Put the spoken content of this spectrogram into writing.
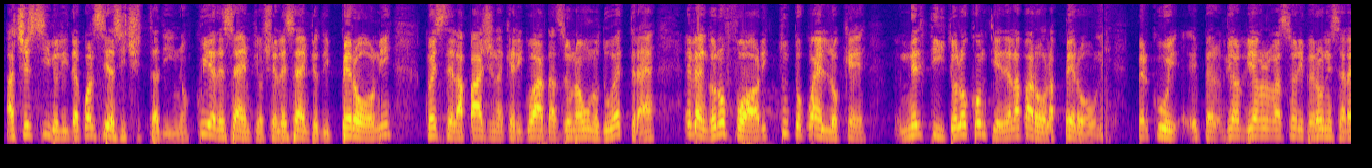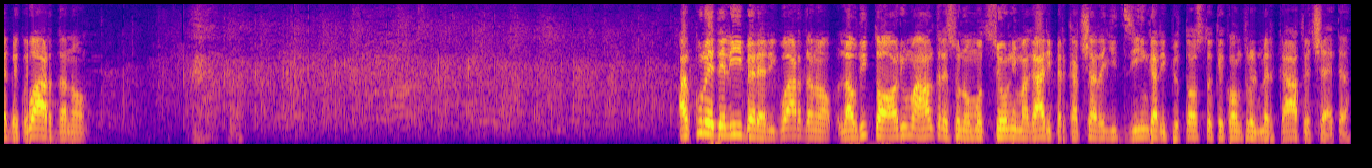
accessibili da qualsiasi cittadino. Qui ad esempio c'è l'esempio di Peroni, questa è la pagina che riguarda zona 1, 2 e 3 e vengono fuori tutto quello che nel titolo contiene la parola Peroni. Per cui eh, per, via, Valvassori Peroni sarebbe guardano Alcune delibere riguardano l'auditorium, altre sono mozioni magari per cacciare gli zingari piuttosto che contro il mercato, eccetera.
